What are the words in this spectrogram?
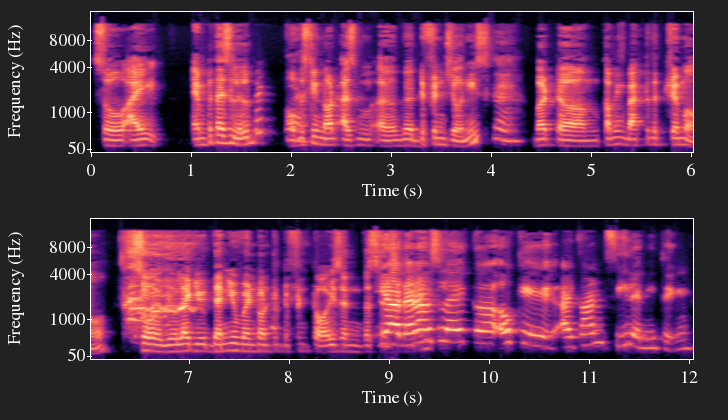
So I empathize a little bit. Yeah. Obviously, not as uh, different journeys. Hmm. But um, coming back to the trimmer, so you like you then you went on to different toys and the yeah. Then I was like, uh, okay, I can't feel anything,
